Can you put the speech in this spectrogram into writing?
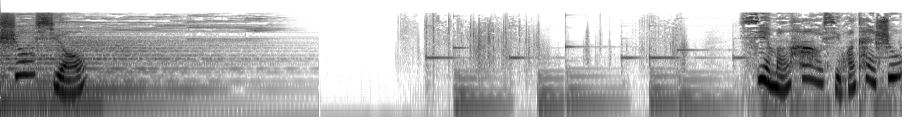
书熊。谢蒙浩喜欢看书，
